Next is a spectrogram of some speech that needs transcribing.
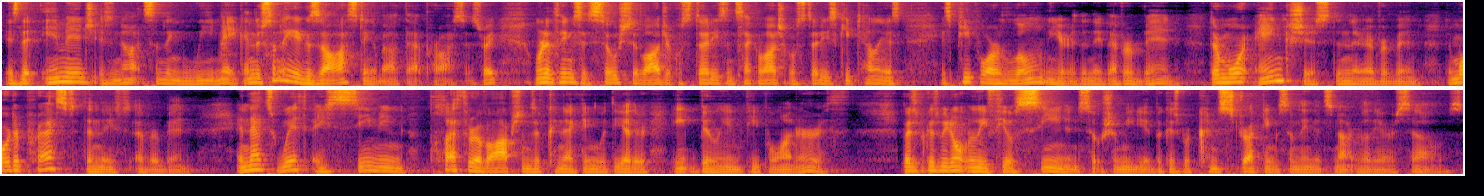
is that image is not something we make. And there's something exhausting about that process, right? One of the things that sociological studies and psychological studies keep telling us is people are lonelier than they've ever been. They're more anxious than they've ever been. They're more depressed than they've ever been. And that's with a seeming plethora of options of connecting with the other 8 billion people on earth. But it's because we don't really feel seen in social media because we're constructing something that's not really ourselves.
